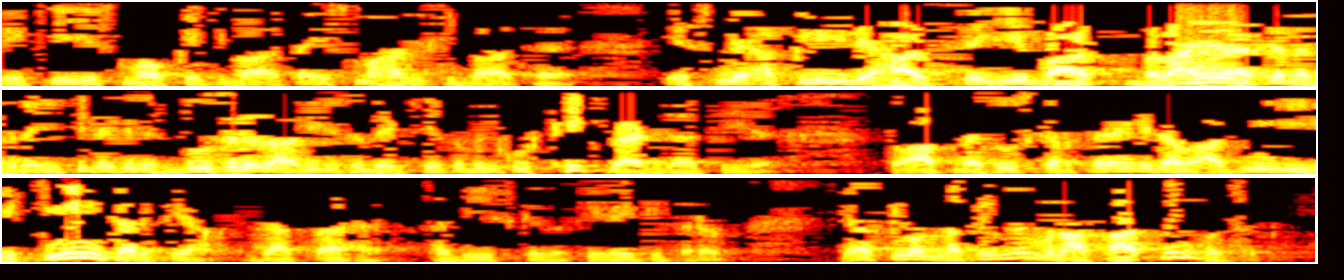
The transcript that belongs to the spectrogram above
دیکھیے اس موقع کی بات ہے، اس محل کی بات ہے، اس میں عقلی لحاظ سے یہ بات بظاہر ایسے لگ رہی تھی، لیکن اس دوسرے زاویے سے دیکھیے تو بالکل ٹھیک بیٹھ جاتی ہے۔ تو آپ محسوس کرتے ہیں کہ جب آدمی یہ یقین کر کے جاتا ہے حدیث کے ذخیرے کی طرف کہ عقل و نقل میں منافعات نہیں ہو سکتی۔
